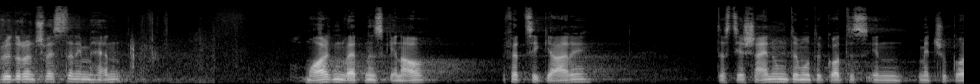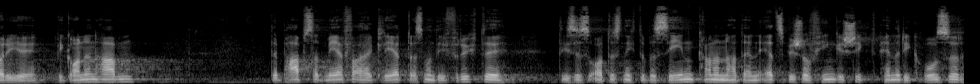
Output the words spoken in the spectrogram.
Brüder und Schwestern im Herrn, morgen werden es genau 40 Jahre dass die Erscheinungen der Mutter Gottes in Medjugorje begonnen haben. Der Papst hat mehrfach erklärt, dass man die Früchte dieses Ortes nicht übersehen kann und hat einen Erzbischof hingeschickt, Henry Großer,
